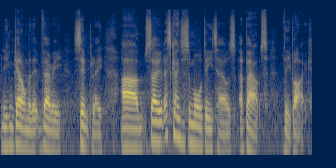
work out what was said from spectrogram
and you can get on with it very simply. Um, so let's go into some more details about the bike.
